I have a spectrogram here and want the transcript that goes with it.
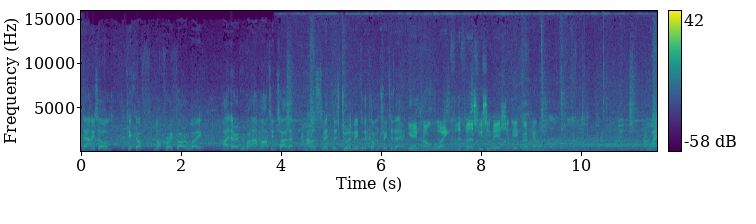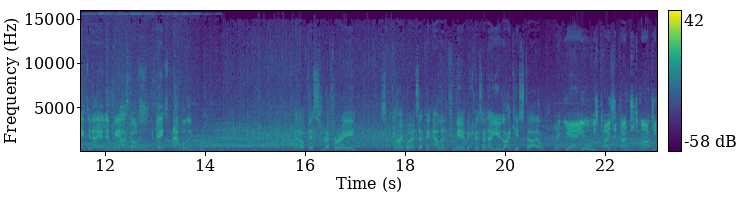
countdown is on, the kickoff not very far away. Hi there everyone, I'm Martin Tyler. Alan Smith has joined me for the commentary today. Yeah, can't wait for the first whistle here, should be a cracker. Playing today, Olympiacos against Napoli. And of this referee, some kind words, I think, Alan, from you, because I know you like his style. Yeah, he always plays advantage, Martin,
